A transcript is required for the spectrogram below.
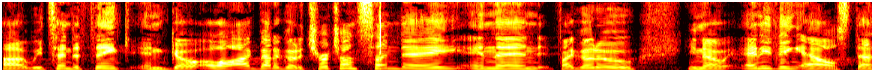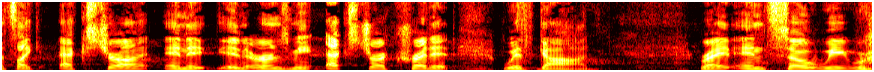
uh, we tend to think and go, oh, well, I've got to go to church on Sunday. And then if I go to, you know, anything else, that's like extra and it, it earns me extra credit with God. Right. And so we were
